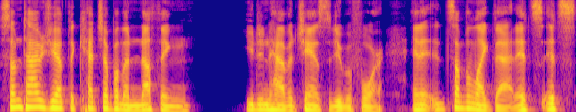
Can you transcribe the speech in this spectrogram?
Sometimes you have to catch up on the nothing you didn't have a chance to do before. And it, it's something like that. It's it's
